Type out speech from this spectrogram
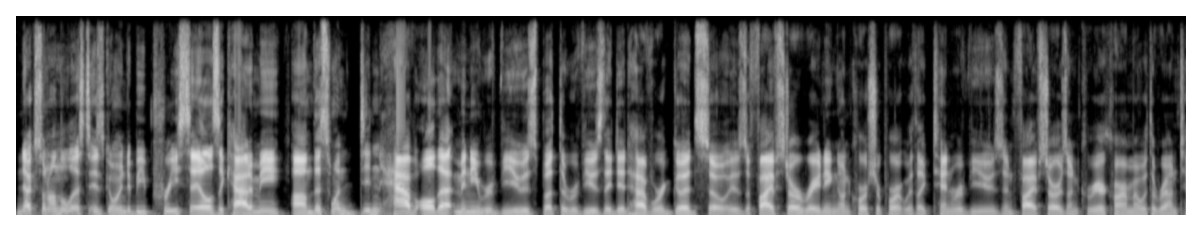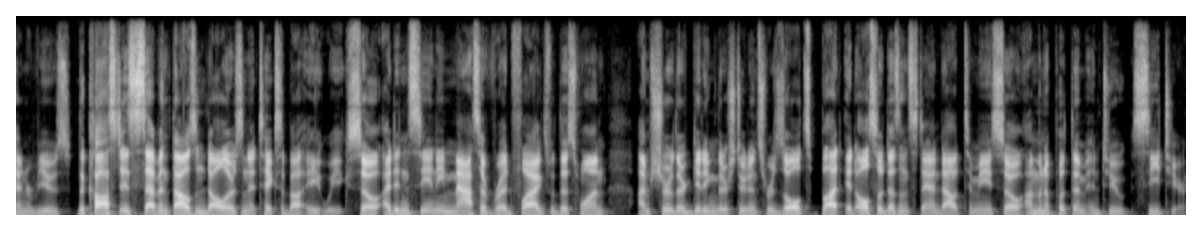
Next one on the list is going to be Pre-Sales Academy. Um, this one didn't have all that many reviews, but the reviews they did have were good. So it was a five-star rating on Course Report with like 10 reviews and five stars on Career Karma with around 10 reviews. The cost is $7,000 and it takes about eight weeks. So I didn't see any massive red flags with this one. I'm sure they're getting their students results, but it also doesn't stand out to me, so I'm gonna put them into C tier.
